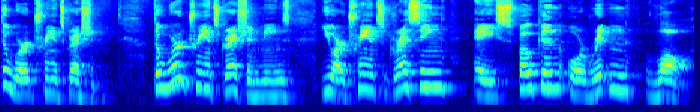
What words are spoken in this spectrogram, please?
the word transgression. The word transgression means you are transgressing a spoken or written law.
